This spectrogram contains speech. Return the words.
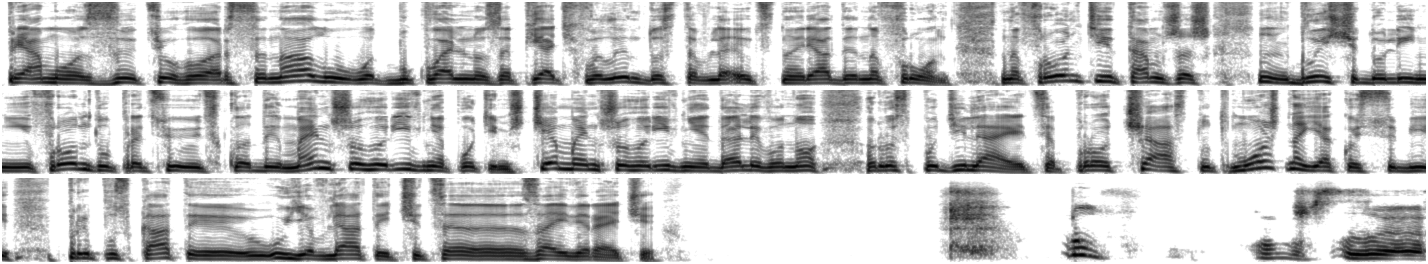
прямо з цього арсеналу, от буквально за 5 хвилин, доставляють снаряди на фронт. На фронті там же ж ближче до лінії фронту працюють склади меншого рівня, потім ще меншого рівня, і далі воно розподіляється. Про час тут можна якось собі припускати, уявляти, чи це зайві речі? Ну е,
